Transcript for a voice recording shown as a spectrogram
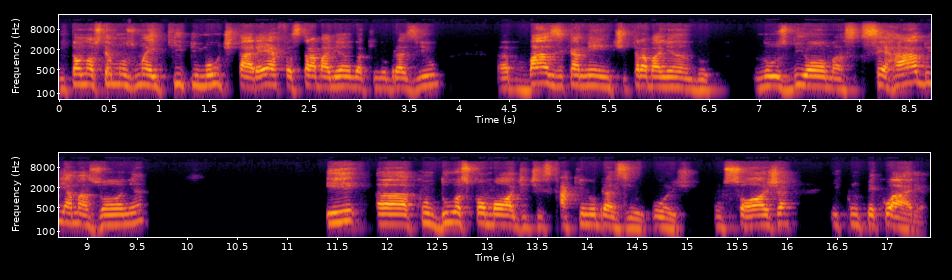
Então, nós temos uma equipe multitarefas trabalhando aqui no Brasil, uh, basicamente trabalhando nos biomas Cerrado e Amazônia, e uh, com duas commodities aqui no Brasil hoje, com soja e com pecuária.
